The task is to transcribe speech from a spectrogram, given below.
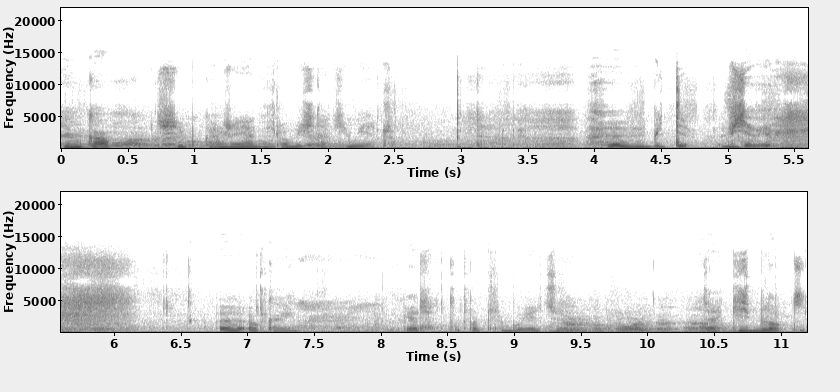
Siemka. Dzisiaj pokażę jak zrobić taki miecz. Wbity w ziemię. E, Okej. Pierwsze co potrzebujecie to jakieś bloki.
